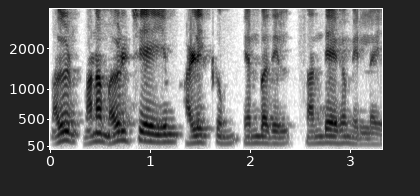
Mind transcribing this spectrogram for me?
மகிழ் மன மகிழ்ச்சியையும் அளிக்கும் என்பதில் சந்தேகம் இல்லை.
